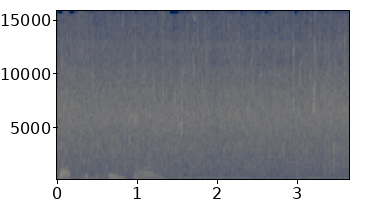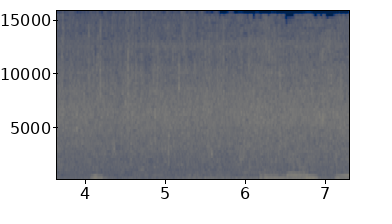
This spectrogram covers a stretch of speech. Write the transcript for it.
But at the same time, will hilariously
